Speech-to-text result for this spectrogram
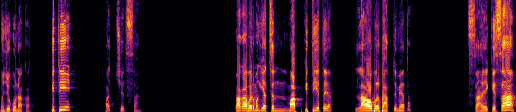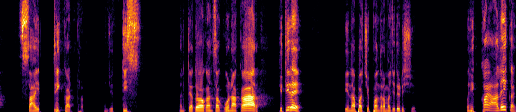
म्हणजे गुणाकार. किती? पाचशे सहा. बघा मग याचं माप किती येतं या? लावा भाग तुम्ही आता. सहा एके सहा सहा त्रिक अठरा म्हणजे तीस. आणि त्या दोघांचा गुणाकार किती रे? तीन पाचशे पंधरा म्हणजे दीडशे. पण हे काय आलंय काय?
